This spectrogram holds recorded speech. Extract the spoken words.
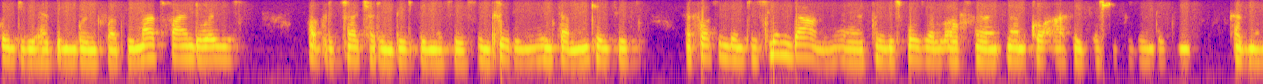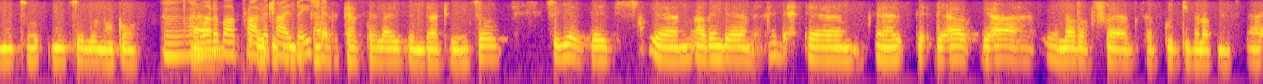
going to be happening going forward. We must find ways of restructuring these businesses, including in some cases forcing them to slim down uh, through disposal of uh, non-core assets as represented in not so, not so long ago. Mm, and what um, about privatization? Capitalized in that way. So, so yes, um, I think there, um, uh, there are there are a lot of uh, good developments in our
